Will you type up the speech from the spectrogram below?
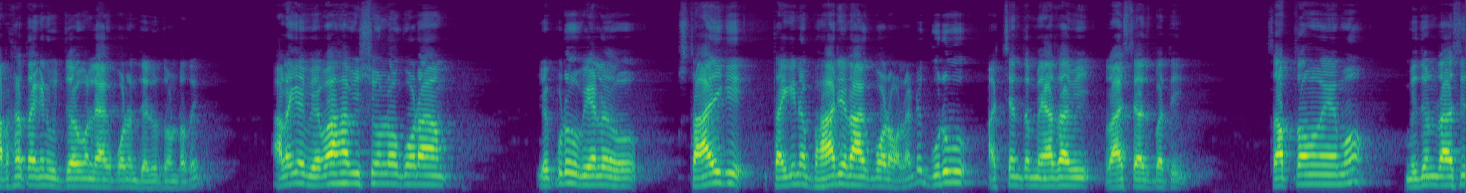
అర్హత తగిన ఉద్యోగం లేకపోవడం జరుగుతుంటుంది అలాగే వివాహ విషయంలో కూడా ఎప్పుడు వీళ్ళు స్థాయికి తగిన భార్య రాకపోవడం వల్ల అంటే గురువు అత్యంత మేధావి రాష్ట్రాధిపతి. సప్తమేమో మిథున రాశి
